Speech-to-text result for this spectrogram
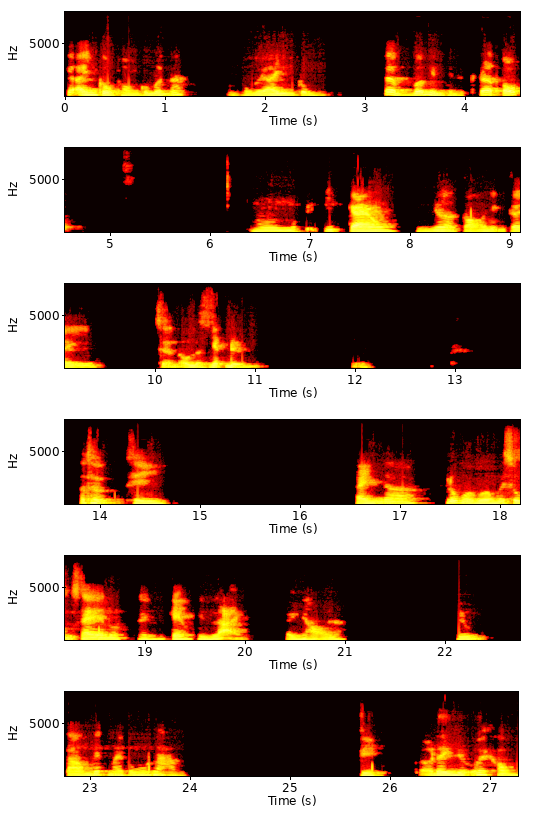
cái anh cùng phòng của mình á một người anh cũng tức là với mình thì rất là tốt. Một một vị trí cao hình như là có những cái sự nỗ lực nhất định. Có thứ thì anh ờ, lúc mà vừa mới xuống xe luôn ảnh anh kéo mình lại anh hỏi là nếu tao không biết mày có muốn làm việc ở đây nữa hay không?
